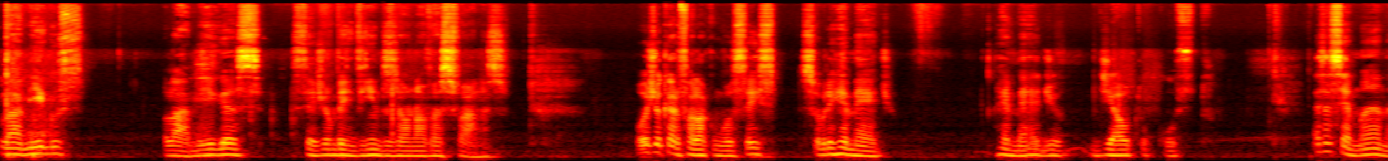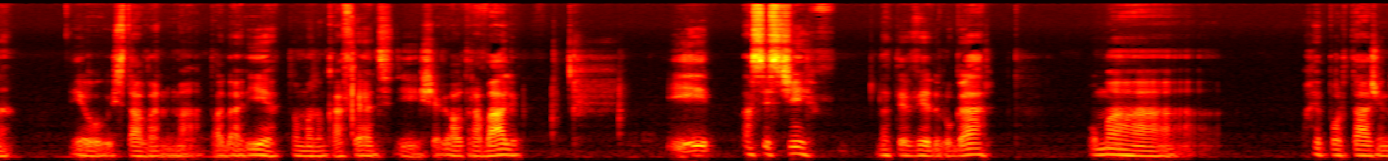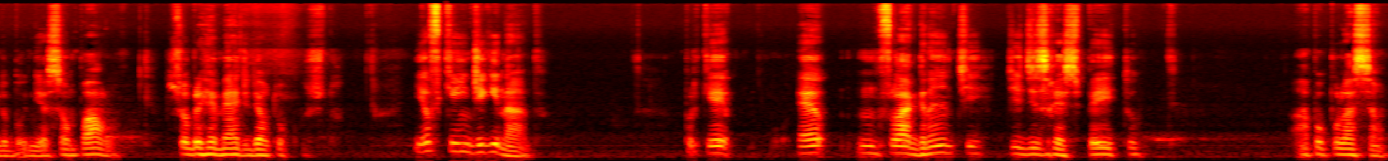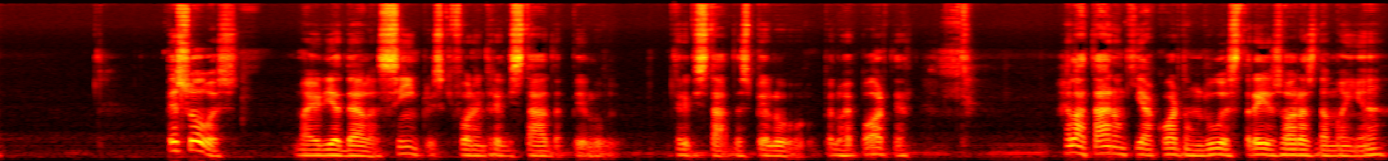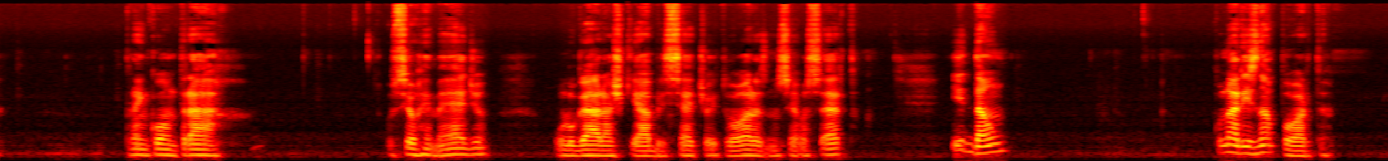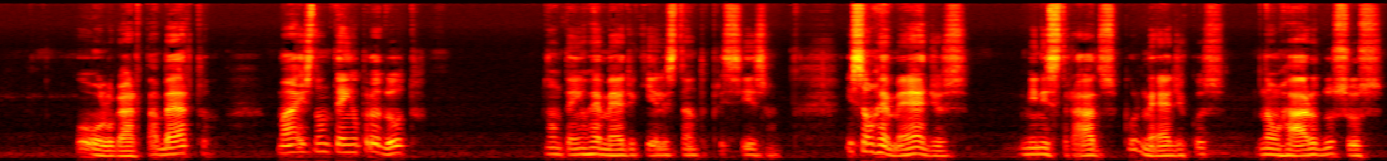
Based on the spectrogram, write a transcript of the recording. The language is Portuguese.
Olá, amigos. Olá, amigas. Sejam bem-vindos ao Novas Falas. Hoje eu quero falar com vocês sobre remédio. Remédio de alto custo. Essa semana eu estava numa padaria tomando um café antes de chegar ao trabalho e assisti na TV do lugar uma reportagem do Bom Dia São Paulo sobre remédio de alto custo. E eu fiquei indignado, porque é um flagrante de desrespeito à população. Pessoas, a maioria delas simples, que foram entrevistada pelo, entrevistadas pelo, pelo repórter, relataram que acordam duas, três horas da manhã para encontrar o seu remédio. O lugar acho que abre sete, oito horas, não sei ao certo. E dão com o nariz na porta. O lugar está aberto, mas não tem o produto. Não tem o remédio que eles tanto precisam. E são remédios ministrados por médicos, não raro do SUS.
